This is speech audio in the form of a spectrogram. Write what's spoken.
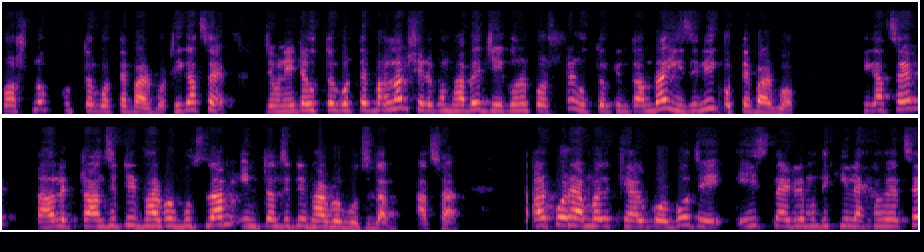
প্রশ্ন উত্তর করতে পারব, ঠিক আছে? যেমন এটা উত্তর করতে পারলাম সেরকম ভাবে যে কোনো প্রশ্নের উত্তর কিন্তু আমরা ইজিলি করতে পারব, ঠিক আছে? তাহলে ট্রানজিটিভ ভার্ব বুঝলাম ইনট্রানজিটিভ ভার্ব বুঝলাম আচ্ছা। তারপরে আমরা খেয়াল করব যে এই স্লাইডের মধ্যে কি লেখা হয়েছে?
